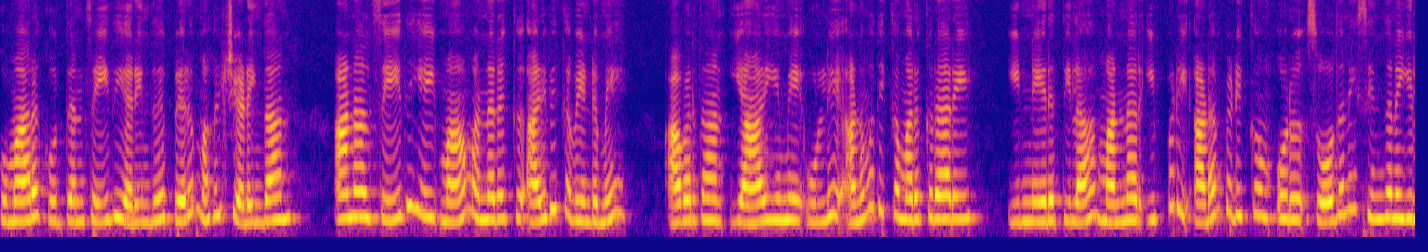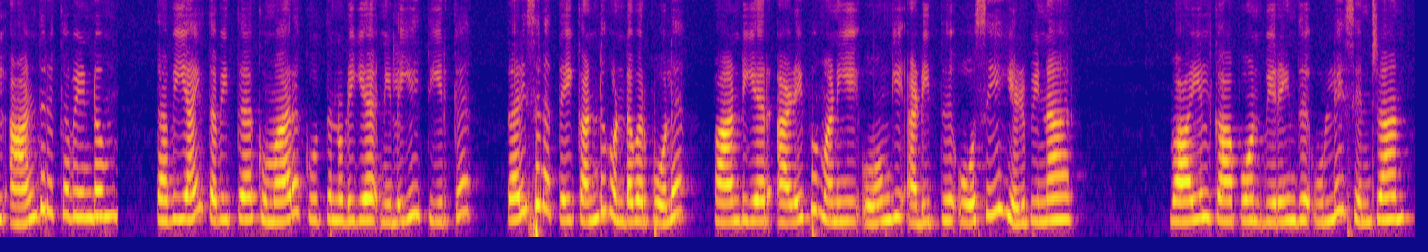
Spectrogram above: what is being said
குமாரகூத்தன் செய்தி அறிந்து பெரும் மகிழ்ச்சி அடைந்தான். ஆனால் செய்தியை மாமன்னருக்கு அறிவிக்க வேண்டுமே? அவர்தான் யாரையுமே உள்ளே அனுமதிக்க மறுக்கிறாரே! இந்நேரத்திலா மன்னர் இப்படி அடம் பிடிக்கும் ஒரு சோதனை சிந்தனையில் ஆழ்ந்திருக்க வேண்டும்? தவியாய் தவித்த குமாரகூத்தனுடைய நிலையை தீர்க்க தரிசனத்தை கண்டு கொண்டவர் போல பாண்டியர் அழைப்பு மணியை ஓங்கி அடித்து ஓசையை எழுப்பினார். வாயில் காப்போன் விரைந்து உள்ளே சென்றான்.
